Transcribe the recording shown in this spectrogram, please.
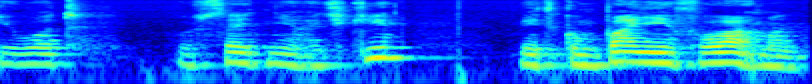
Такі от офсетні гачки від компанії Флагман.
